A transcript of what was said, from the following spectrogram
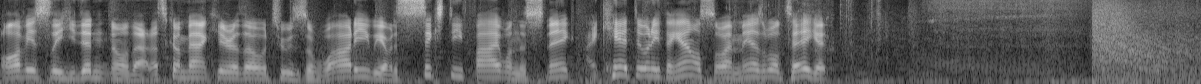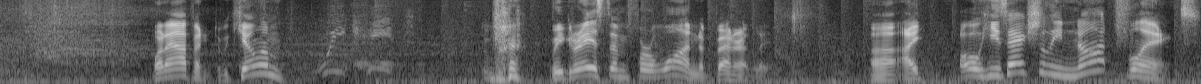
obviously he didn't know that. Let's come back here, though, to Zawadi. We have a 65 on the snake. I can't do anything else, so I may as well take it. What happened? Did we kill him? Weak hit. we grazed him for one, apparently. Uh, I, oh, he's actually not flanked.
